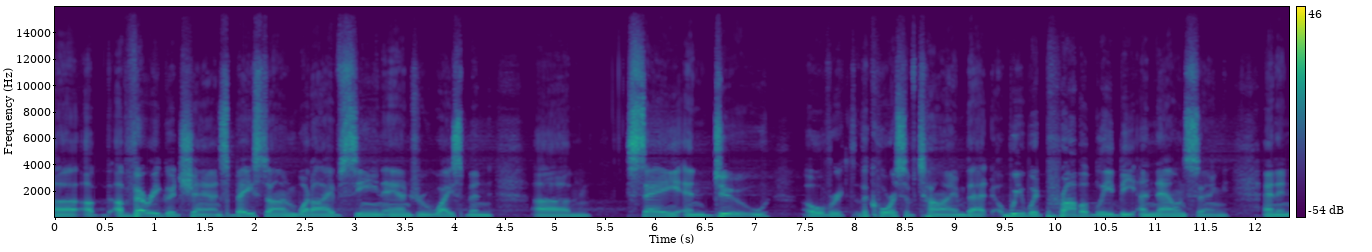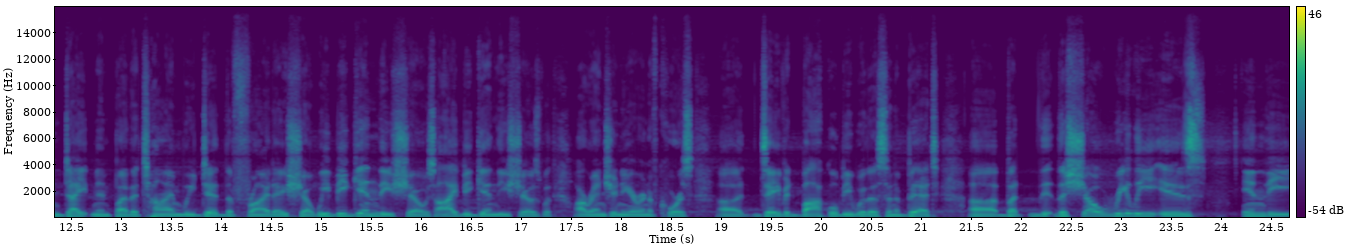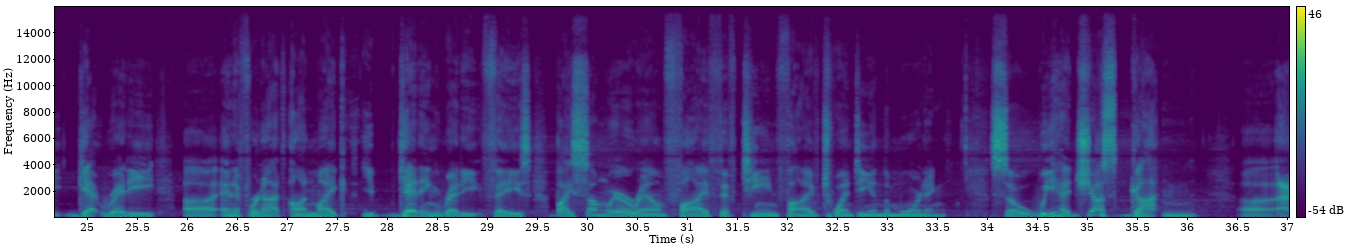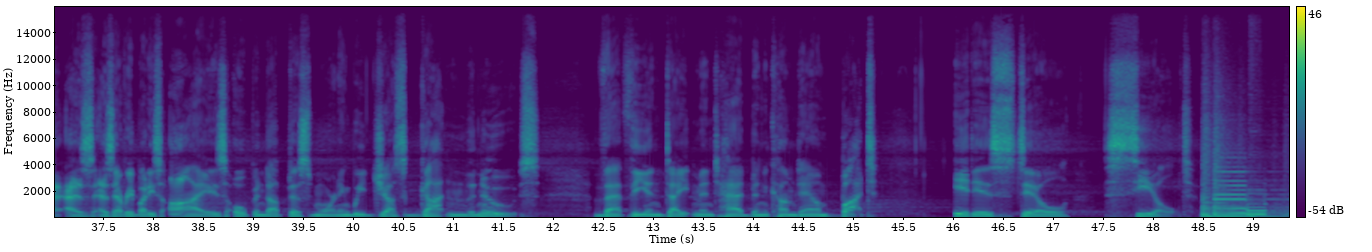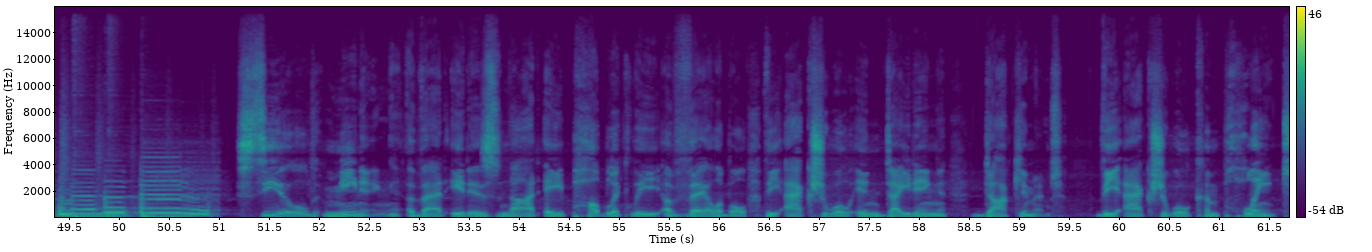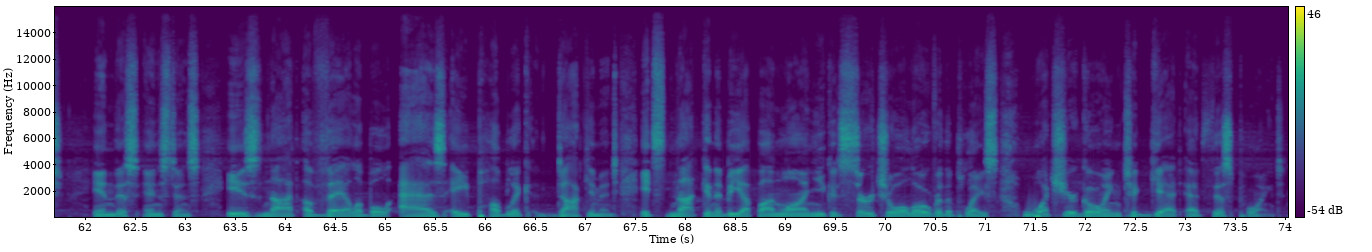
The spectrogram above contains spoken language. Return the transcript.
uh, a, a, very good chance, based on what I've seen Andrew Weissmann um, say and do over the course of time, that we would probably be announcing an indictment by the time we did the Friday show. We begin these shows, I begin these shows with our engineer, and of course, uh, David Bach will be with us in a bit. Uh, but the, the show really is in the get ready, uh, and if we're not on mic, getting ready phase by somewhere around 5:15, 5:20 in the morning. So we had just gotten. Uh, as as everybody's eyes opened up this morning, we'd just gotten the news that the indictment had been come down, but it is still sealed. Sealed meaning that it is not a publicly available, the actual indicting document, the actual complaint in this instance is not available as a public document. It's not going to be up online. You could search all over the place. What you're going to get at this point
